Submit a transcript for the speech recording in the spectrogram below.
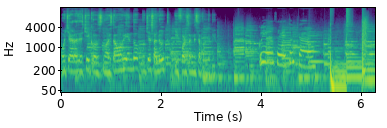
Muchas gracias chicos, nos estamos viendo, mucha salud y fuerza en esta pandemia. Cuídense, chau chao.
